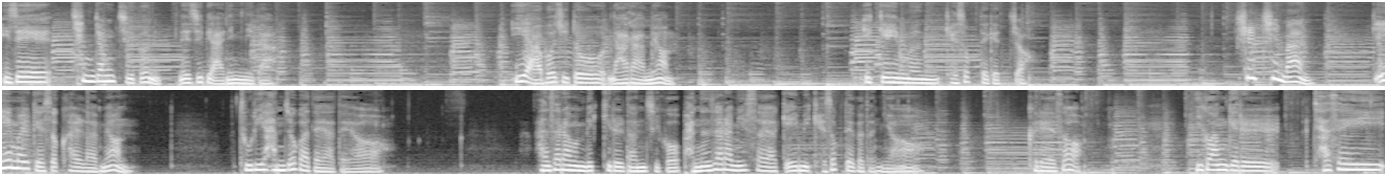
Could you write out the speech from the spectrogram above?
이제 친정집은 내 집이 아닙니다. 이 아버지도 나라면 이 게임은 계속되겠죠. 싫지만 게임을 계속하려면 둘이 한조가 돼야 돼요. 한 사람은 미끼를 던지고 받는 사람이 있어야 게임이 계속되거든요. 그래서 이 관계를 자세히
